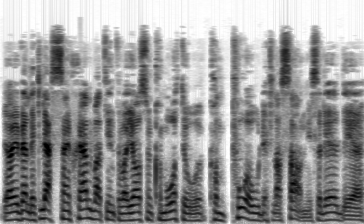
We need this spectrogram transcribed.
Jag är väldigt ledsen själv att det inte var jag som kom, åt och kom på ordet lasagne. Så det, det,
